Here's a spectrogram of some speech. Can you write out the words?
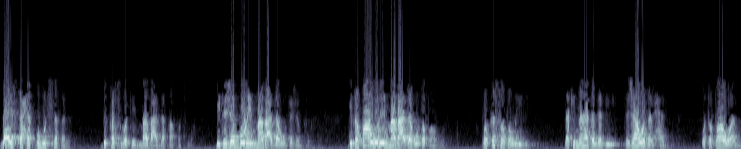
لا يستحقه السفل. بقسوة ما بعدها قسوة. بتجبر ما بعده تجبر. بتطاول ما بعده تطاول. والقصة طويلة. لكن هذا الذي تجاوز الحد وتطاول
